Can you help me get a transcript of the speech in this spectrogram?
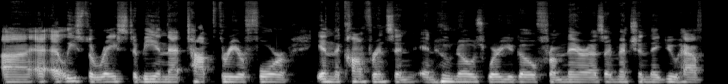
uh, at least the race to be in that top three or four in the conference. And, and who knows where you go from there. As I mentioned, they do have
